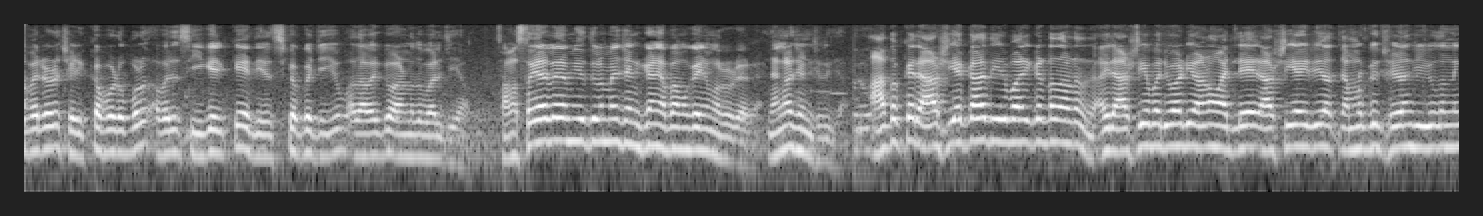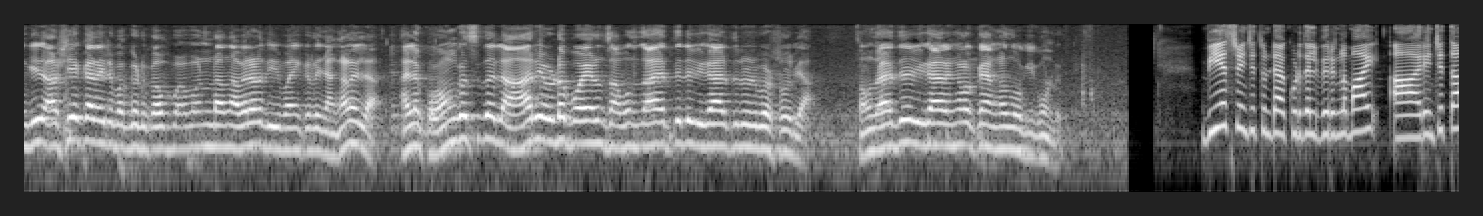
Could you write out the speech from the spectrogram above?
അവരോട് ക്ഷണിക്കപ്പെടുമ്പോൾ അവർ സ്വീകരിക്കുകയോ നിരസിക്കുകയൊക്കെ ചെയ്യും. അത് അവർക്ക് വേണ്ടതുപോലെ ചെയ്യാം. സമസ്ത കേരള ജമീയത്തുലമ ക്ഷണിക്കുകയാണെങ്കിൽ അപ്പോൾ നമുക്ക് അതിന് മറുപടി പറയാം. ഞങ്ങൾ ക്ഷണിച്ചിട്ടില്ല അതൊക്കെ രാഷ്ട്രീയക്കാർ തീരുമാനിക്കേണ്ടതാണ്. അത് രാഷ്ട്രീയ പരിപാടിയാണോ അല്ലേ? രാഷ്ട്രീയ നമ്മൾക്ക് ക്ഷീണം ചെയ്യുന്നുണ്ടെങ്കിൽ രാഷ്ട്രീയക്കാരതിൽ പങ്കെടുക്കാൻ ഉണ്ടാകുന്ന അവരാണ് തീരുമാനിക്കേണ്ടത്. ഞങ്ങളല്ല. അല്ല കോൺഗ്രസ് ഇതല്ല. ആരെവിടെ പോയാലും സമുദായത്തിന്റെ വികാരത്തിനൊരു പ്രശ്നമില്ല സമുദായത്തിലെ വികാരങ്ങളൊക്കെ ഞങ്ങൾ നോക്കിക്കൊണ്ട്. വി എസ് രഞ്ജിത്തുണ്ട്. കൂടുതൽ വിവരങ്ങളുമായി രഞ്ജിത്ത്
